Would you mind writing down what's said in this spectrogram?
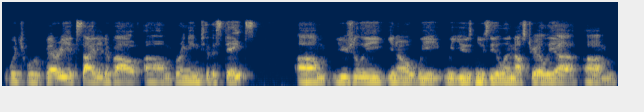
which we're very excited about um, bringing to the states. Um, usually, you know, we we use New Zealand, Australia um,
